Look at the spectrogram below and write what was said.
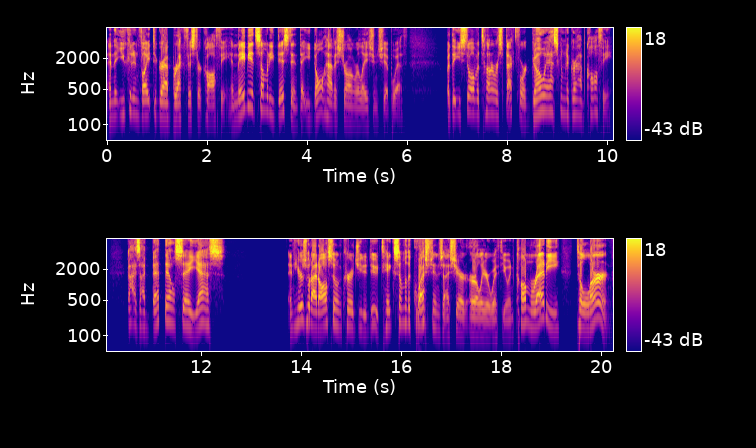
and that you could invite to grab breakfast or coffee? And maybe it's somebody distant that you don't have a strong relationship with, but that you still have a ton of respect for. Go ask them to grab coffee Guys, I bet they'll say yes. And here's what I'd also encourage you to do take some of the questions I shared earlier with you and come ready to learn.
